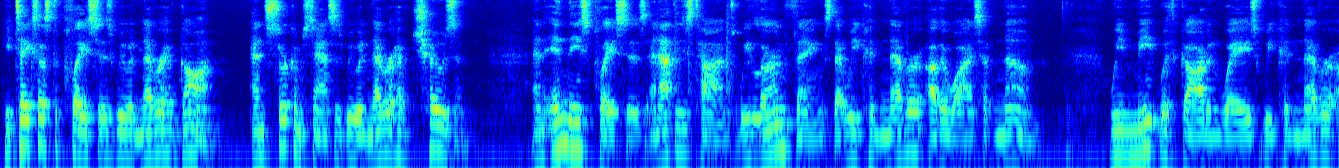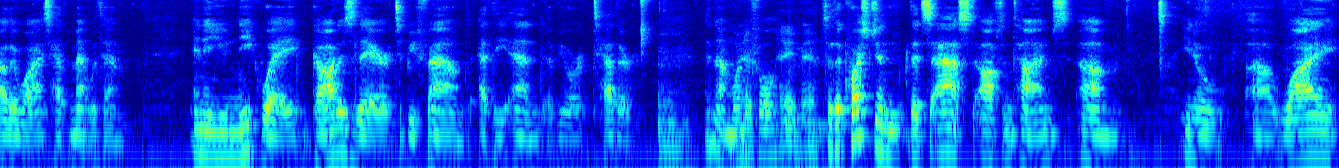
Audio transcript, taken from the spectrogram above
He takes us to places we would never have gone and circumstances we would never have chosen. And in these places and at these times, we learn things that we could never otherwise have known. We meet with God in ways we could never otherwise have met with Him. In a unique way, God is there to be found at the end of your tether. Isn't that wonderful? Amen. So the question that's asked oftentimes, um, you know, uh, why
